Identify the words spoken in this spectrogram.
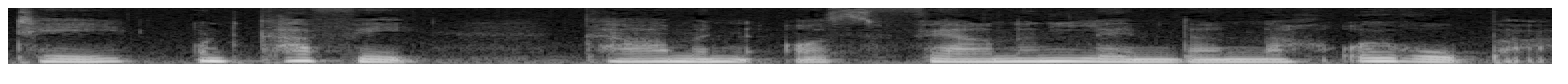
Tee und Kaffee kamen aus fernen Ländern nach Europa.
